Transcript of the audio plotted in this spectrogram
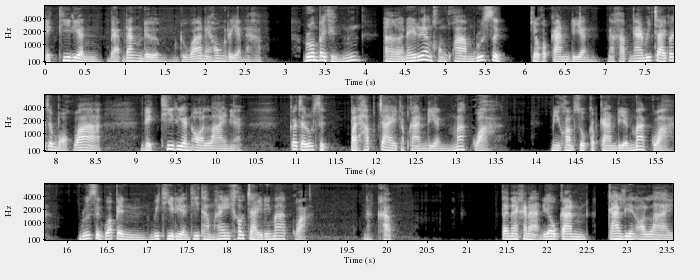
เด็กที่เรียนแบบดั้งเดิมหรือว่าในห้องเรียนนะครับ รวมไปถึง ในเรื่องของความรู้สึกเกี่ยวกับการเรียนนะครับ งานวิจัยก็จะบอกว่าเด็กที่เรียนออนไลน์เนี่ยก็จะรู้สึกประทับใจกับการเรียนมากกว่า มีความสุขกับการเรียนมากกว่า รู้สึกว่าเป็นวิธีเรียนที่ทำให้เข้าใจได้มากกว่านะครับ แต่ในขณะเดียวกันการเรียนออนไลน์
